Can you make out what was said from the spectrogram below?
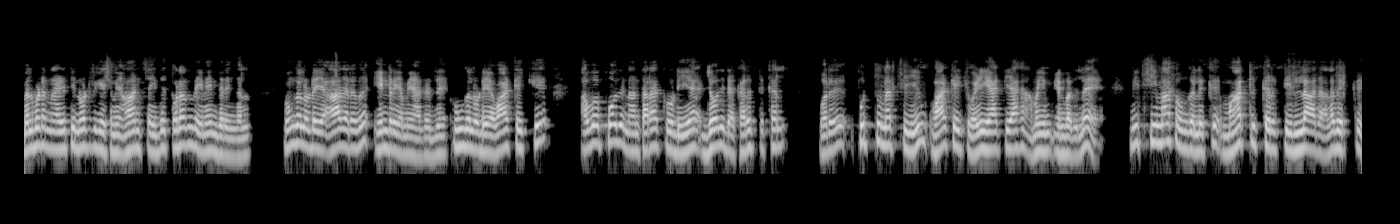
பெல் பட்டன் அழுத்தி நோட்டிபிகேஷனை ஆன் செய்து தொடர்ந்து இணைந்திருங்கள். உங்களுடைய ஆதரவு இன்றியமையாதது. உங்களுடைய வாழ்க்கைக்கு அவ்வப்போது நான் தரக்கூடிய ஜோதிட கருத்துக்கள் ஒரு புத்துணர்ச்சியும் வாழ்க்கைக்கு வழிகாட்டியாக அமையும் என்பதில் நிச்சயமாக உங்களுக்கு மாற்று கருத்து இல்லாத அளவிற்கு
